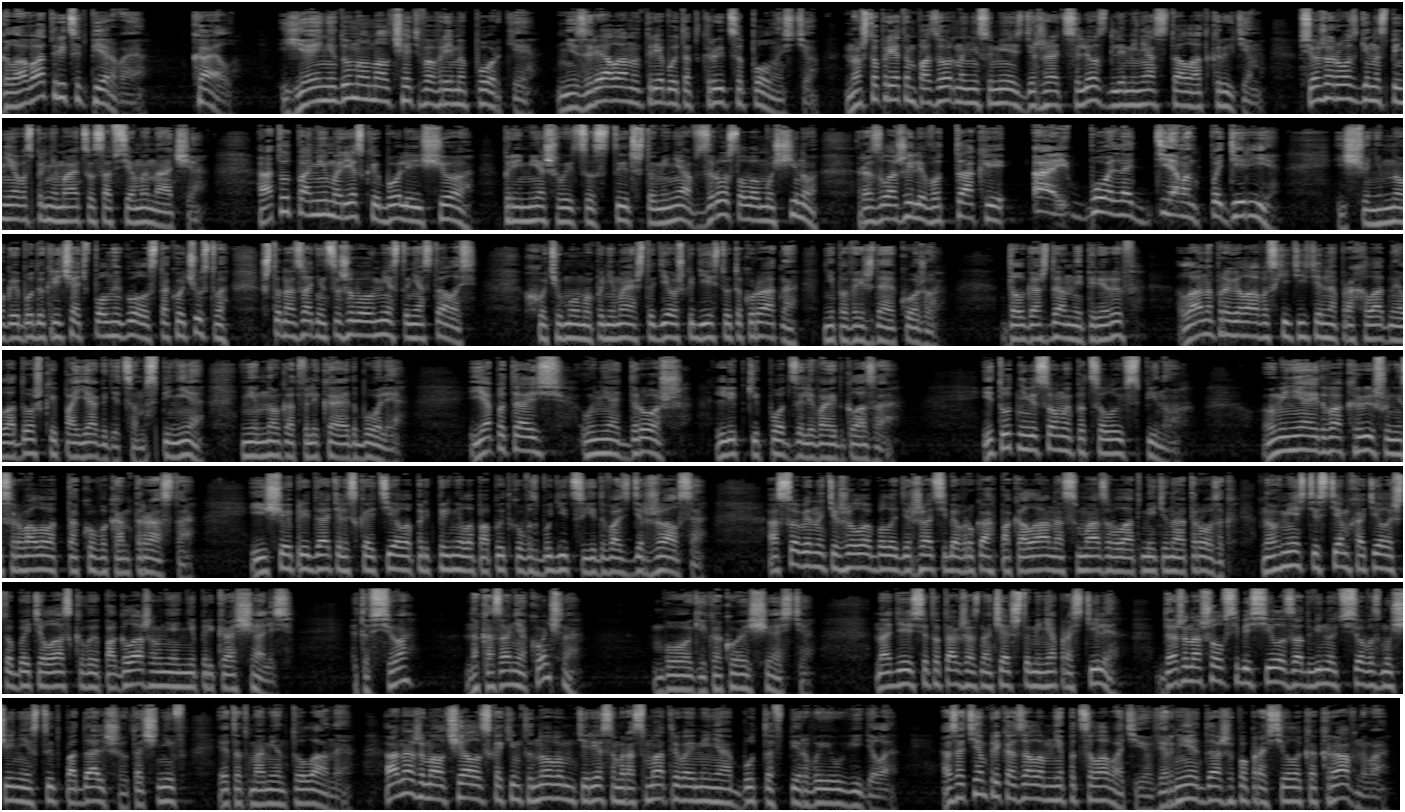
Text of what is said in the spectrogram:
Глава 31. Кайл. Я и не думал молчать во время порки. Не зря Лана требует открыться полностью. Но что при этом позорно не сумея сдержать слез, для меня стало открытием. Все же розги на спине воспринимаются совсем иначе. А тут помимо резкой боли еще примешивается стыд, что меня, взрослого мужчину, разложили вот так и... Ай, больно, демон, подери! Еще немного и буду кричать в полный голос, такое чувство, что на заднице живого места не осталось. Хоть умом и понимая, что девушка действует аккуратно, не повреждая кожу. Долгожданный перерыв Лана провела восхитительно прохладной ладошкой по ягодицам, спине, немного отвлекая от боли. Я пытаюсь унять дрожь, липкий пот заливает глаза. И тут невесомый поцелуй в спину — у меня едва крышу не сорвало от такого контраста. Еще и предательское тело предприняло попытку возбудиться, едва сдержался. Особенно тяжело было держать себя в руках, пока Лана смазывала отметины от розок, но вместе с тем хотелось, чтобы эти ласковые поглаживания не прекращались. «Это все? Наказание кончено?» «Боги, какое счастье! Надеюсь, это также означает, что меня простили?» Даже нашел в себе силы задвинуть все возмущение и стыд подальше, уточнив этот момент у Ланы. Она же молчала с каким-то новым интересом, рассматривая меня, будто впервые увидела. А затем приказала мне поцеловать ее, вернее, даже попросила как равного.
